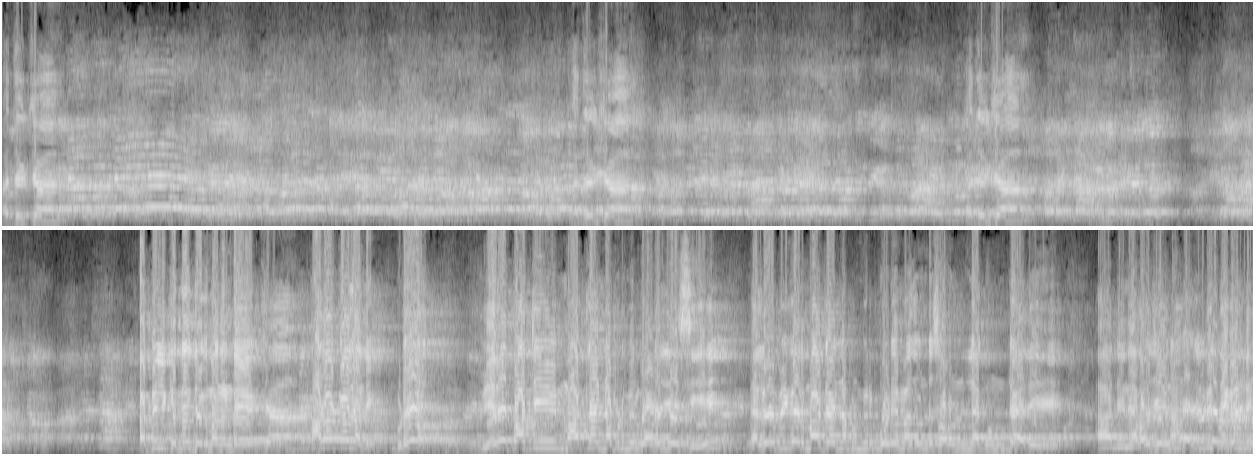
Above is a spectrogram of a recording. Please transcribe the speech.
అధ్యక్ష అధ్యక్ష. అధ్యక్ష. అధ్యక్ష. సభ్యులు కిందకి దిగమనండి. అలా కాదండి. ఇప్పుడు వేరే పార్టీ మాట్లాడినప్పుడు మీరు గొడవ చేసి ఎల్ఓపి గారు మాట్లాడినప్పుడు మీరు పోడియం మీద ఉండి సౌండ్ లేకుండా ఉంటే అది నేను ఎలా చేయను? దిగండి.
